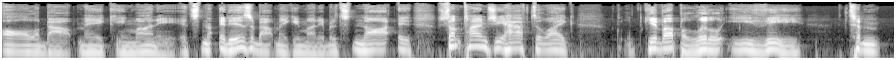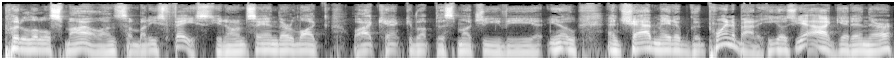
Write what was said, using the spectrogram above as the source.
all about making money. It's not. It is about making money, but it's not. It, sometimes you have to like give up a little EV to put a little smile on somebody's face. You know what I'm saying? They're like, well, I can't give up this much EV. You know, and Chad made a good point about it. He goes, yeah, I get in there,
